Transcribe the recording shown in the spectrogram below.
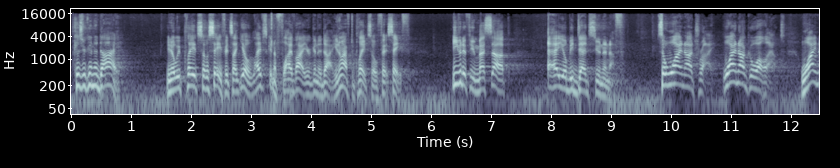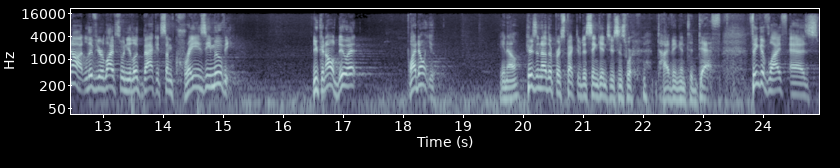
Because you're going to die. You know, we play it so safe. It's like, yo, life's going to fly by. You're going to die. You don't have to play it so safe. Even if you mess up, eh, you'll be dead soon enough. So why not try? Why not go all out? Why not live your life so when you look back at some crazy movie? You can all do it. Why don't you? You know, here's another perspective to sink into since we're diving into death. Think of life as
